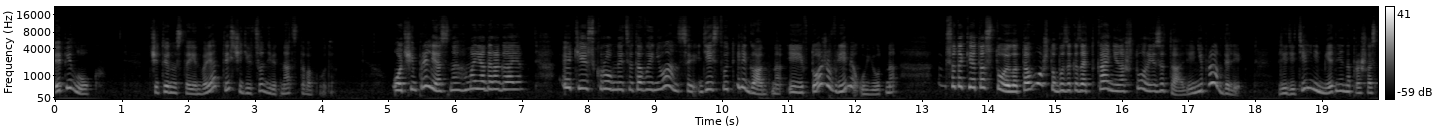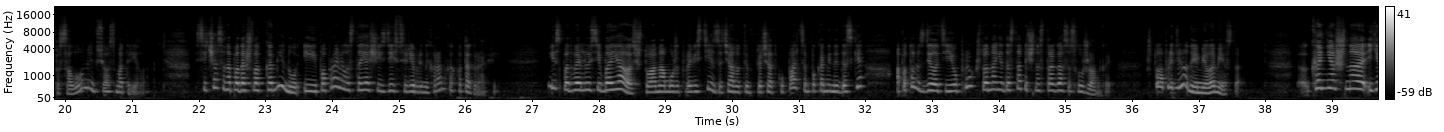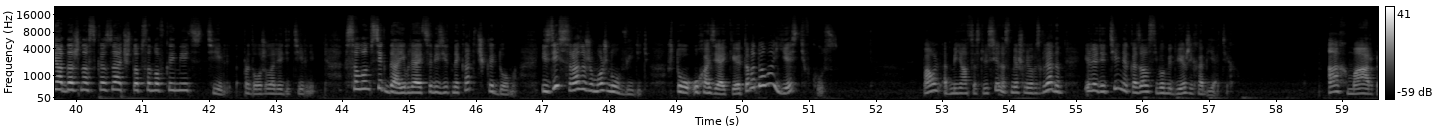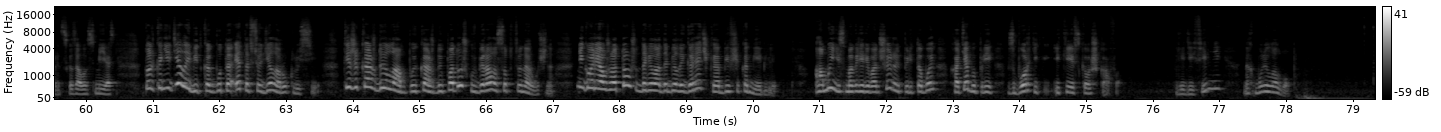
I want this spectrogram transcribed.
Эпилог. 14 января 1919 года. Очень прелестно, моя дорогая. Эти скромные цветовые нюансы действуют элегантно и в то же время уютно. Все-таки это стоило того, чтобы заказать ткани на шторы из Италии, не правда ли? Леди Тиль медленно прошлась по салону и все осмотрела. Сейчас она подошла к камину и поправила стоящие здесь в серебряных рамках фотографии. Из-под Люси боялась, что она может провести затянутым в перчатку пальцем по каминной доске, а потом сделать ее упрек, что она недостаточно строга со служанкой, что определенно имело место. «Конечно, я должна сказать, что обстановка имеет стиль», — продолжила леди Тильни. «Салон всегда является визитной карточкой дома, и здесь сразу же можно увидеть, что у хозяйки этого дома есть вкус». Пауль обменялся с Люси насмешливым взглядом, и леди Тильни оказалась в его медвежьих объятиях. «Ах, Маргарет», — сказал он, смеясь, — «только не делай вид, как будто это все дело рук Люси. Ты же каждую лампу и каждую подушку выбирала собственноручно, не говоря уже о том, что довела до белой горячки обивщика мебели. А мы не смогли реваншировать перед тобой хотя бы при сборке икеевского шкафа». Леди Фильни нахмурила лоб.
